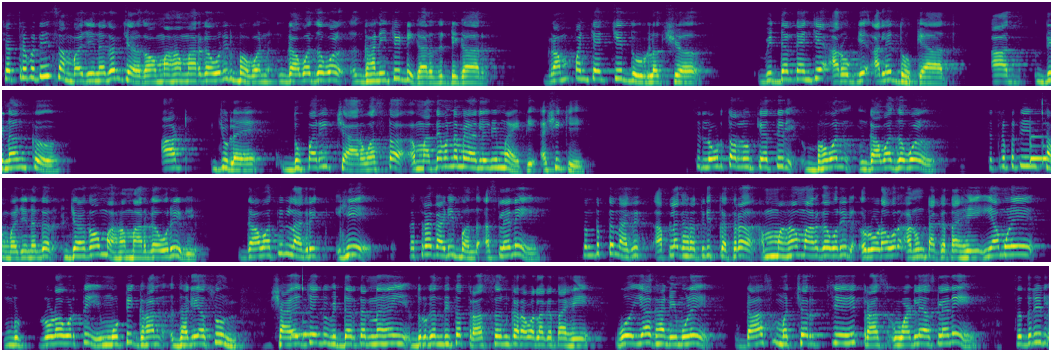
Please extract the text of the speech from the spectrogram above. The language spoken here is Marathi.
छत्रपती संभाजीनगर जळगाव महामार्गावरील भवन गावाजवळ घाणीचे ढिगार ढिगार. ग्रामपंचायतचे दुर्लक्ष. विद्यार्थ्यांचे आरोग्य आले धोक्यात. आज दिनांक आठ जुलै दुपारी चार वाजता माध्यमांना मिळालेली माहिती अशी की सिल्लोड तालुक्यातील भवन गावाजवळ छत्रपती संभाजीनगर जळगाव महामार्गावरील गावातील नागरिक हे कचरा गाडी बंद असल्याने संतप्त नागरिक आपल्या घरातील कचरा महामार्गावरील रोडावर आणून टाकत आहे. यामुळे रोडावरती मोठी घाण झाली असून शाळेचे विद्यार्थ्यांनाही दुर्गंधीचा त्रास सहन करावा लागत आहे व या घाणीमुळे डास मच्छरचेही त्रास वाढले असल्याने सदरील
